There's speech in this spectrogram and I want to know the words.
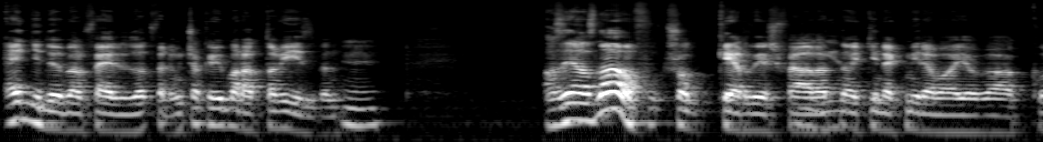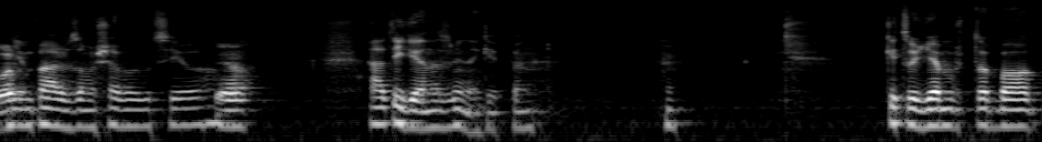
egy időben fejlődött velünk, csak ő maradt a vízben. Uh-huh. Azért az nagyon sok kérdés felvetne, Igen. hogy kinek mire van joga akkor. Ilyen párhuzamos evolúció. Ja. Hát igen, ez mindenképpen. Hm. Ki tudja, most abban a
